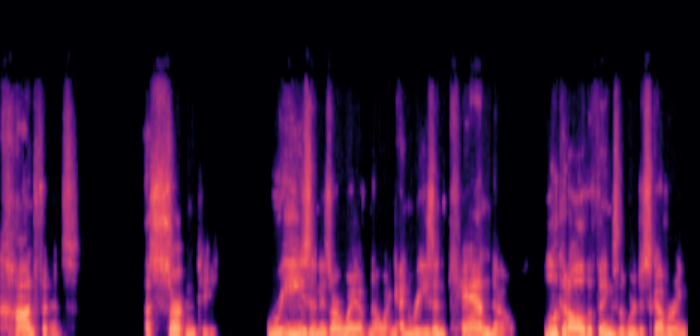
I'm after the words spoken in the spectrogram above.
confidence, a certainty. Reason is our way of knowing, and reason can know. Look at all the things that we're discovering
